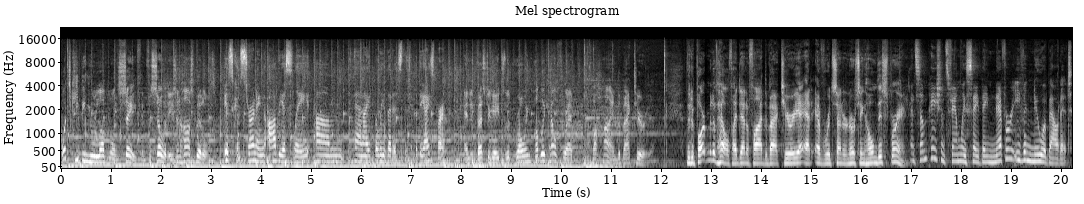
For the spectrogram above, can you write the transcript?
What's keeping your loved ones safe in facilities and hospitals? It's concerning, obviously, um, and I believe that it's the tip of the iceberg. And investigates the growing public health threat behind the bacteria. The Department of Health identified the bacteria at Everett Center Nursing Home this spring. And some patients' families say they never even knew about it.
